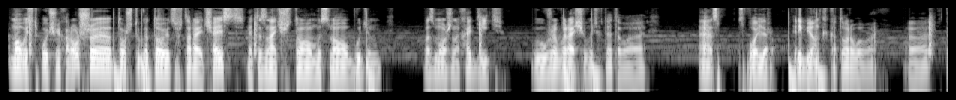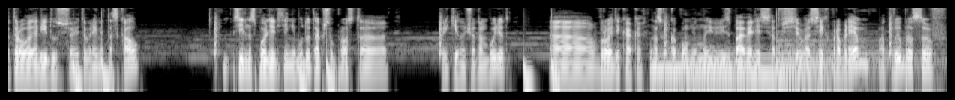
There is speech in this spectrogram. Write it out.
новость очень хорошая, то, что готовится вторая часть, это значит, что мы снова будем, возможно, ходить и уже выращивать вот этого, э, спойлер, ребенка, которого, э, которого Ридус все это время таскал. Сильно спойлерить я не буду, так что просто прикину, что там будет. Uh, вроде как, насколько помню, мы избавились от, всего, от всех проблем, от выбросов.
